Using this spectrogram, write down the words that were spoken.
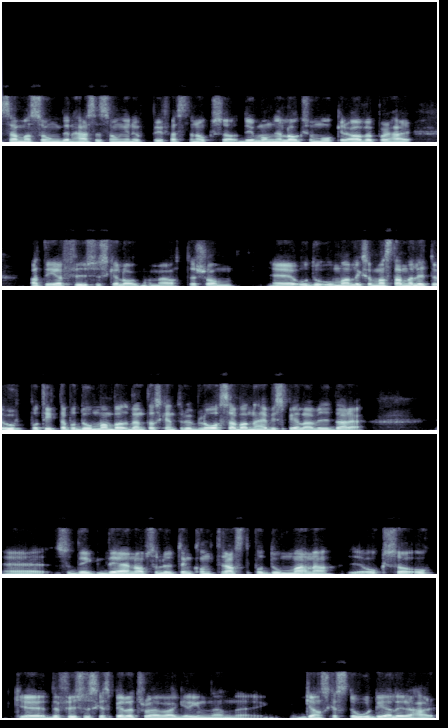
samma sång den här säsongen uppe i festen också. Det är många lag som åker över på det här att det är fysiska lag man möter som eh, och, då, och man, liksom, man stannar lite upp och tittar på domaren. Bara, Vänta, ska inte du blåsa? Bara, Nej, vi spelar vidare. Eh, så det, det, är nog absolut en kontrast på domarna också och eh, det fysiska spelet tror jag väger in en eh, ganska stor del i det här.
